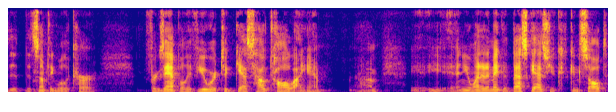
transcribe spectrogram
that, that, something will occur. For example, if you were to guess how tall I am, um, and you wanted to make the best guess, you could consult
